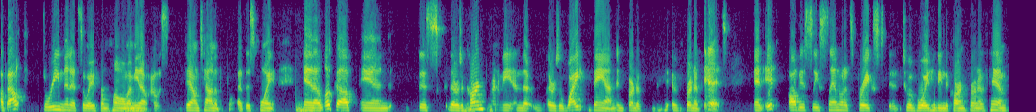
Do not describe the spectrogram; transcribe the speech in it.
about three minutes away from home. I mean, I, I was downtown at, the, at this point, and I look up, and this there was a car in front of me, and the, there was a white van in front of in front of it, and it obviously slammed on its brakes to avoid hitting the car in front of him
